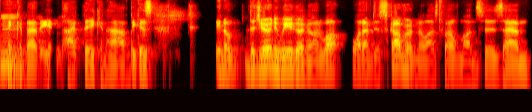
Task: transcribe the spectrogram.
mm. think about the impact they can have because you know the journey we're going on what what i've discovered in the last 12 months is um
